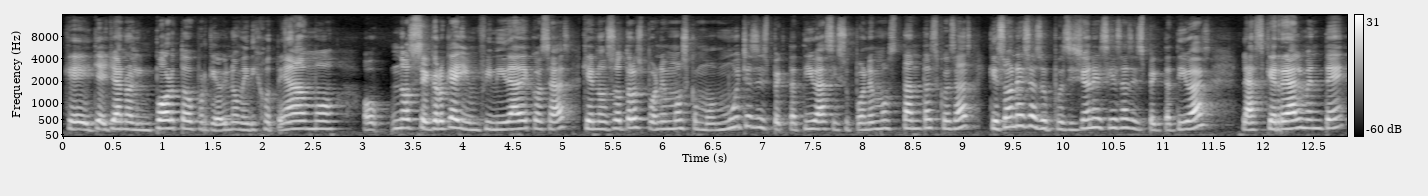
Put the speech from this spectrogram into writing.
que ya, ya no le importo porque hoy no me dijo te amo o no sé, creo que hay infinidad de cosas que nosotros ponemos como muchas expectativas y suponemos tantas cosas que son esas suposiciones y esas expectativas las que realmente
